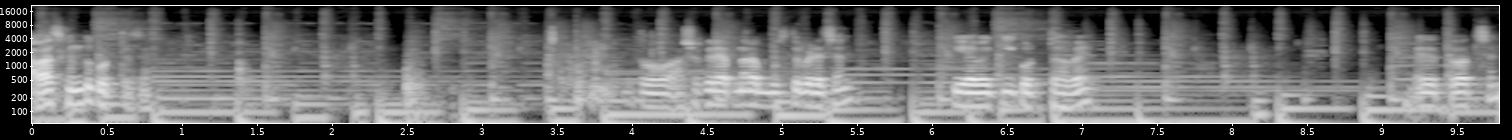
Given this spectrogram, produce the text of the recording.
আওয়াজ কিন্তু করতেছে। তো আশা করি আপনারা বুঝতে পেরেছেন কীভাবে কী করতে হবে। দেখতে পাচ্ছেন?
